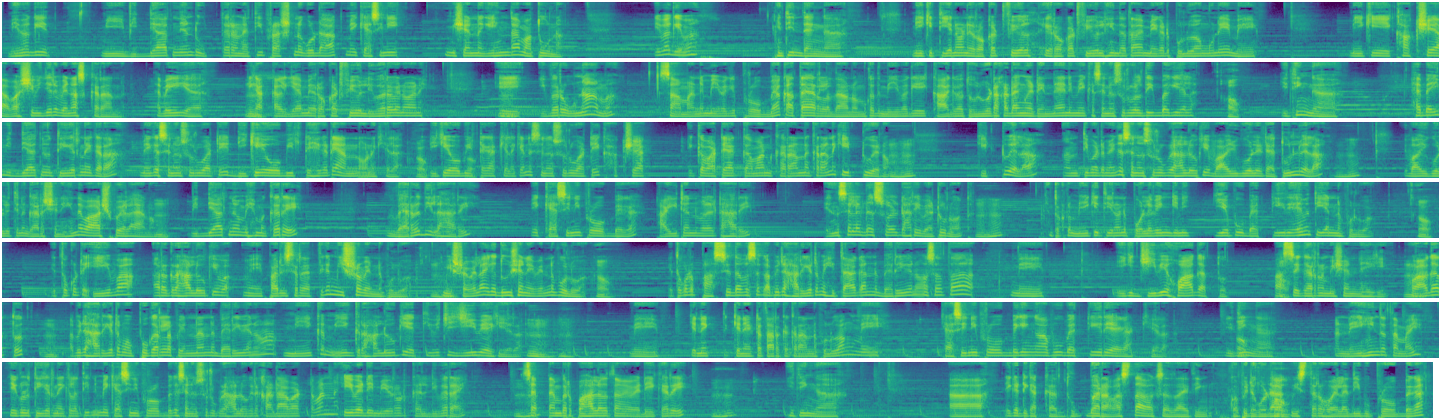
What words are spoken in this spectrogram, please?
මේ වගේ මේ විද්‍යාත්නයන්ට උත්තර නැති ප්‍රශ්න ගොඩාක් මේ කැසිනි මිෂන්න ගෙහින්දා මතුවුණ. ඒවගේම ඉතින් දැංග මේක තියෙනවන රොකට් ෆියල් රොකට් ෆියල් හිදතයි මේකට පුළුවන් වුණේ මේ මේක කක්ෂය අවශ්‍ය විදිර වෙනස් කරන්න. හැබැයි නිකක්කල් ගෑ මේ රොකට් ෆියල් ඉවර වෙනවානේ. ඒ ඉවර වනාම සාමාන්‍ය මේ වගේ ප්‍රෝබ්යක් අතඇරල දා නොමකද මේ වගේ කාගව තුළුවට කඩන්වට එන්න මේක සෙනසුරුවල් තිබ කියලා. ඔව. ඉතිං හැබැයි විද්‍යාත්නය තීරණය කර මේක සෙනසුරුවටේ ඩිකේ ඕබිට් එකට යන්න ඕන කියලා. ඩිකේ ඕබිට් එකක් කියලකෙන සෙනසුරු වටේ කක්ෂයක් එක වටයක් ගමන් කරන්න කරන්න කිට්ටු වෙනවා කිට්ටු වෙලා අන්තිමට මේක සෙනසුරු ග්‍රහලෝක වායුගෝලට ඇතුල් වෙලා වායුගෝල තින ගර්ශණ හිද වාශ්ප වෙලා යනවා. විද්‍යාත්නය මෙහෙම කරේ වැරදිලහරි මේ කැසිනි ප්‍රෝබ් එක ටයිටන් වලට හරි එන්සෙල ඩස්වල්ට හරි වැටුනොත් එතකට මේක තිරන පොලවෙන් ගෙන කියපු බැක්ටීරියම තියන්න පුළුවන්. එතකොට ඒවා අර ග්‍රහලෝක පරිසර ඇත්තක මිශ්‍ර වෙන්න පුළුව මිශ්‍ර වෙලා එක දූෂණය වෙන්න පුළුවන්. ඔව. එතකොට පස්සේ දවස අපිට හරියටම හිතාගන්න බැරිවෙනවා සතා මේ ඒක ජීවය හවාගත්තොත් පස්සේ කරන මිෂන් එහකි හවාගත්තොත්. අපිට හරියට ඔප්පු කරලා පෙන්න්න බැරිවෙනවා මේක මේ ග්‍රහලෝක ඇතිවෙච්ච ජීවය කියලා. මේ කෙනෙක් කෙනෙක්ට තර්ක කරන්න පුළුවන් මේ කැසිනි ප්‍රෝබ්බකින් ආපු බැක්ටීරිය එකක් කියලා. ඉතිං අනෙහින්ද තමයි ඒකල තීරණ කල තින මේ කැසිනි ප්‍රෝබ් එක සෙනසුරු ග්‍රහලෝකට කඩාවටවන්න ඒ වැඩේ මේවනොට කල් ලිවරයි සැප්තැම්බර් පහලව තම වැඩේ කරේ. ඉතිං එක ටිකක් දුක්බර අවස්ථාවක් සදා ඉතින් කොපිට ගොඩක්. විස්තර හොයලා දීපු ප්‍රෝබ් එකක්.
